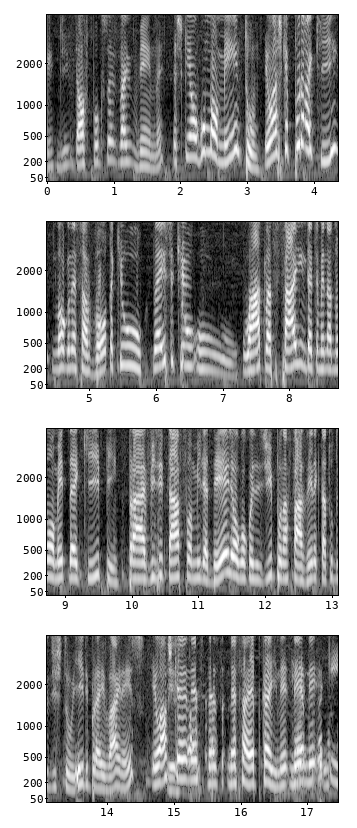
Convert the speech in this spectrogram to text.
né? De, aos poucos você vai vendo, né? Acho que em algum momento, eu acho que é por aqui, logo nessa volta, que o. Não é isso que o, o, o Atlas sai em determinado momento da equipe pra visitar a família dele, ou alguma coisa do tipo, na fazenda que tá tudo destruído e por aí vai, não é isso? Eu acho que é nessa, nessa, nessa época aí, né? É, né- por aqui.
